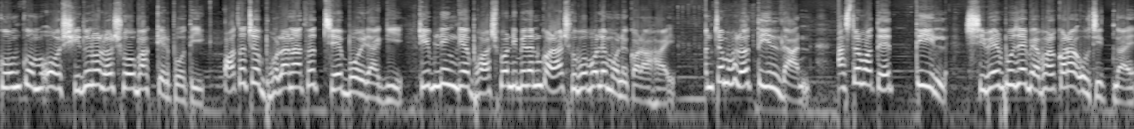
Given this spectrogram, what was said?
কুমকুম ও সিঁদুর হলো সৌভাগ্যের প্রতীক। অথচ ভোলানাথ হচ্ছে বৈরাগী। শিবলিঙ্গে ভস্ম নিবেদন করা শুভ বলে মনে করা হয়। পঞ্চম হলো তিল দান। শাস্ত্রমতে তিল শিবের পূজায় ব্যবহার করা উচিত নয়।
